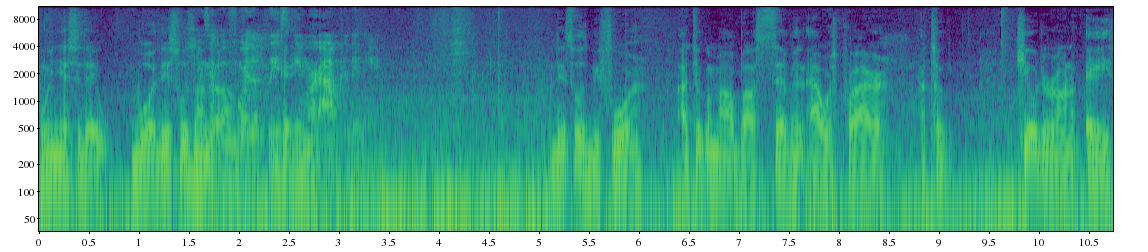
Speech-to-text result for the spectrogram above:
When yesterday, well, this was on Was it the um, before the police came or after they came? This was before. I took him out about seven hours prior. I took, killed her on the 8th.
